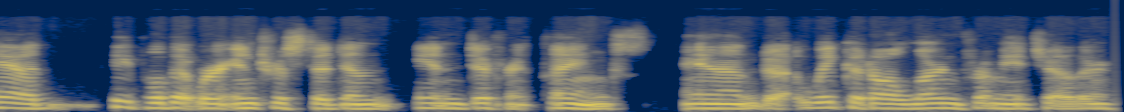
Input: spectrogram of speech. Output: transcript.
had people that were interested in, in different things, and uh, we could all learn from each other.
